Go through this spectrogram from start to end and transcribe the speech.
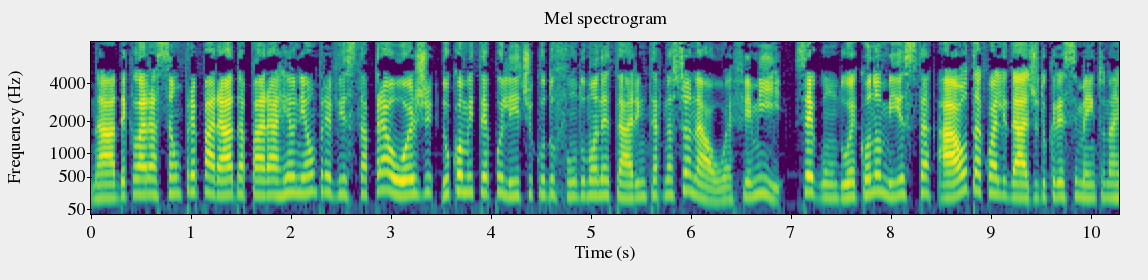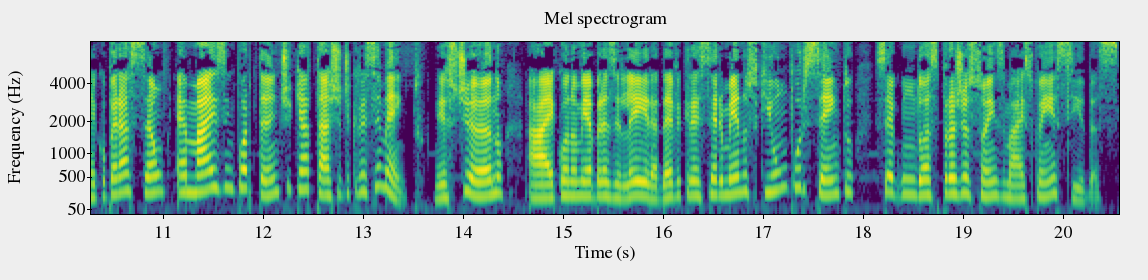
na declaração preparada para a reunião prevista para hoje do Comitê Político do Fundo Monetário Internacional, o FMI. Segundo o economista, a alta qualidade do crescimento na recuperação é mais importante que a taxa de crescimento. Neste ano, a economia brasileira deve crescer menos que 1%, segundo as projeções projeções mais conhecidas.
